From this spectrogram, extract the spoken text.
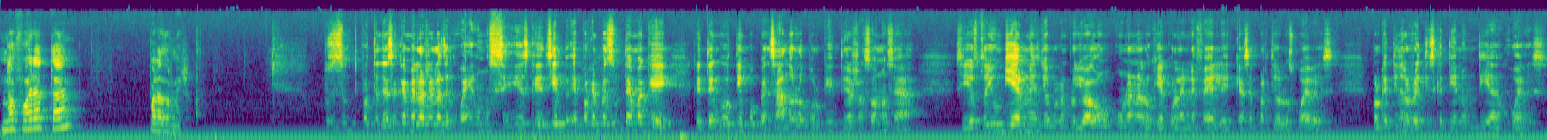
no fuera tan para dormir? Pues eso pues, tendrías que cambiar las reglas del juego, no sé, es que siempre, eh, por ejemplo, es un tema que, que tengo tiempo pensándolo porque tienes razón, o sea, si yo estoy un viernes, yo por ejemplo, yo hago una analogía con la NFL que hace partido los jueves, porque tiene los ratings que tiene un día jueves,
